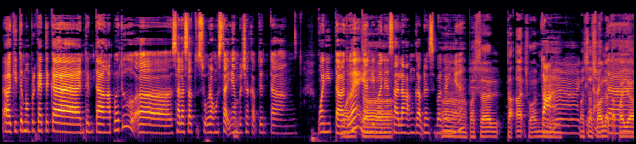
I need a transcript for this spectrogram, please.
uh, kita memperkatakan tentang apa tu uh, salah satu seorang ustaz yang hmm. bercakap tentang wanita, wanita tu eh yang di mana salah anggap dan sebagainya. Ha, pasal taat suami. Taat Pasal solat tak payah.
